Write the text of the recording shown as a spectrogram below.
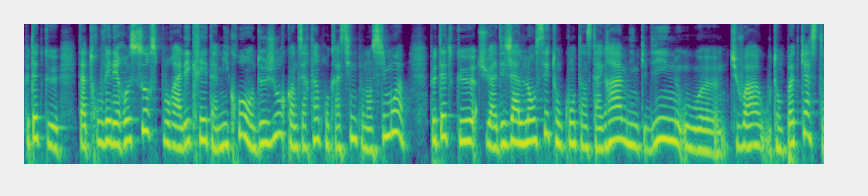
Peut-être que tu as trouvé les ressources pour aller créer ta micro en deux jours quand certains procrastinent pendant six mois. Peut-être que tu as déjà lancé ton compte Instagram, LinkedIn ou, euh, tu vois, ou ton podcast.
